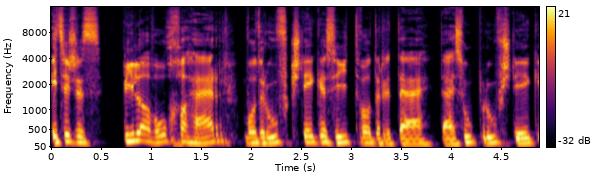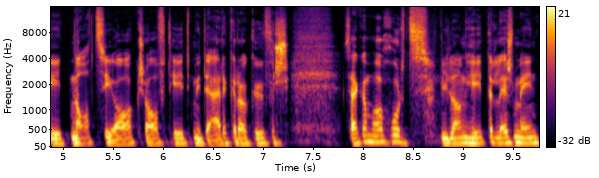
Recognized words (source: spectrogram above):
Jetzt ist es Bila Woche her, wo ihr aufgestiegen seid, wo ihr den, den super Aufstieg in die Nazi angeschafft habt mit Ärger Güvers. Sag mal kurz, wie lange hat der letzten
